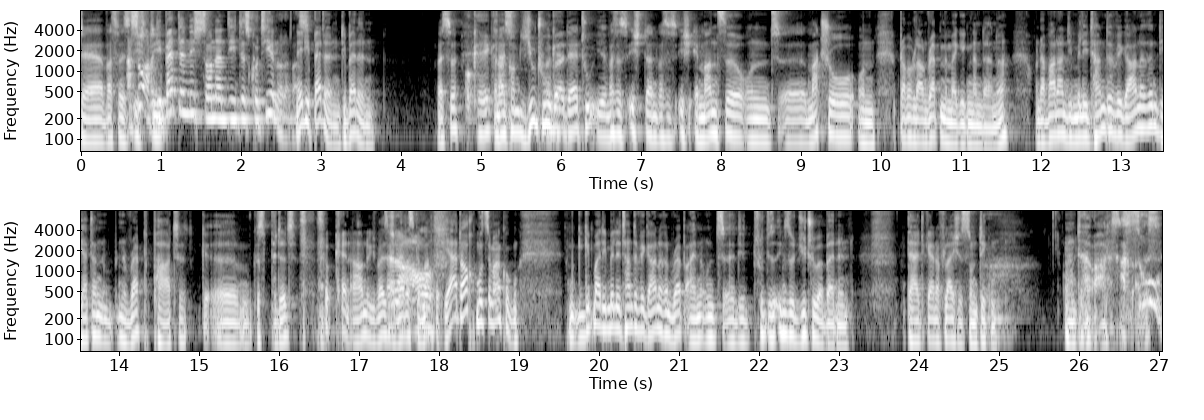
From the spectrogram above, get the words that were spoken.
der was weiß Ach so, ich. aber die betteln nicht, sondern die diskutieren oder was? Nee, die betteln, die betteln. Weißt du? Okay, Und dann krass. kommen YouTuber, der tu, was ist ich dann, was ist ich, Emanze und äh, Macho und bla bla bla und rappen immer gegeneinander, ne? Und da war dann die militante Veganerin, die hat dann einen Rap-Part äh, gespittet. So, keine Ahnung, ich weiß nicht, Hör wer das auf. gemacht hat. Ja, doch, musst du mal angucken. Gib mal die militante Veganerin Rap ein und äh, die tut irgendwie so einen YouTuber battlen. Der halt gerne Fleisch isst, so einen dicken. Und äh, oh, das ist Ach so, alles.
